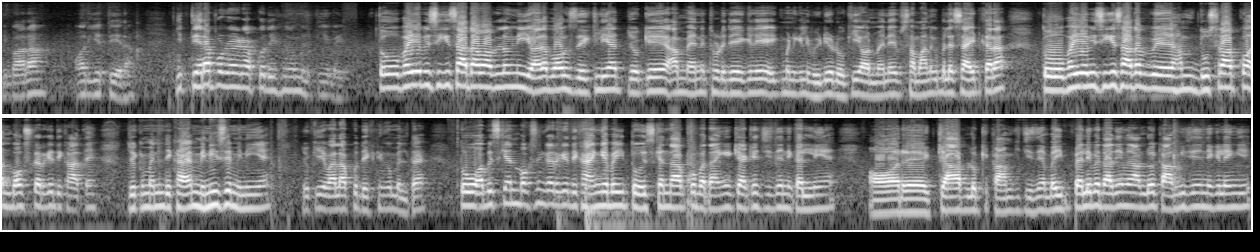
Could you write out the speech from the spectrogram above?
ये बारह और ये तेरह। ये तेरह प्रोडक्ट आपको देखने को मिलती है भाई। तो भाई, अब इसी के साथ अब आप लोग ने ये वाला बॉक्स देख लिया, जो कि अब मैंने थोड़ी देर के लिए एक मिनट के लिए वीडियो रोकी और मैंने सामान को पहले साइड करा। तो भाई, अब इसी के साथ अब हम दूसरा आपको अनबॉक्स करके दिखाते हैं, जो कि मैंने दिखाया, मिनी से मिनी है, जो कि ये वाला आपको देखने को मिलता है। तो अब इसकी अनबॉक्सिंग करके दिखाएँगे भाई तो इसके अंदर आपको बताएँगे क्या क्या चीज़ें निकलनी हैं और क्या आप लोग के काम की चीज़ें भाई, पहले बता दिए मैंने आप लोग काम की चीज़ें निकलेंगी।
